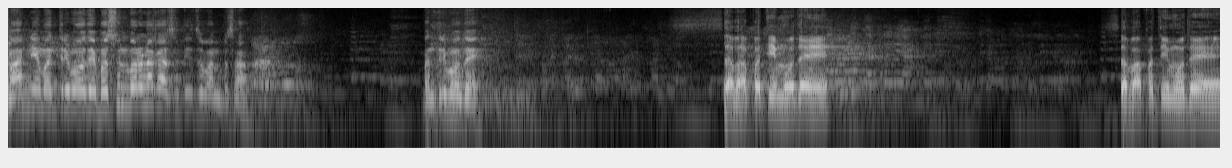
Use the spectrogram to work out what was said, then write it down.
मान्य मंत्री महोदय बसून बोलू नका सतीचं मान बसा मंत्री महोदय. सभापती महोदय सभापती महोदय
